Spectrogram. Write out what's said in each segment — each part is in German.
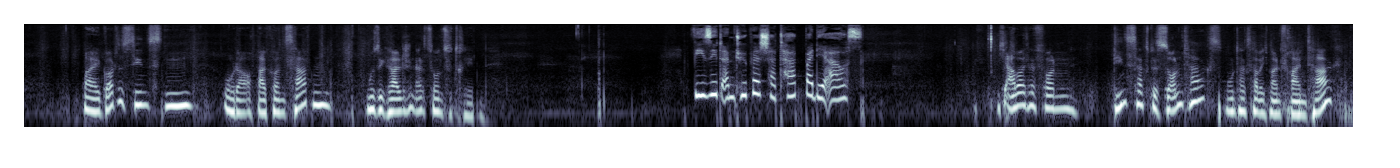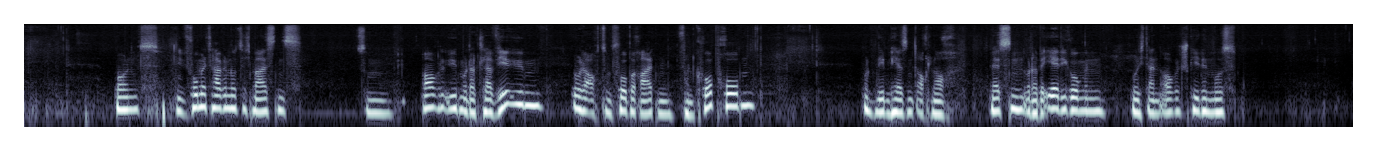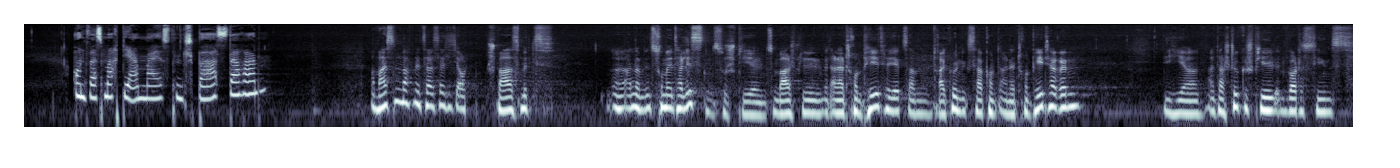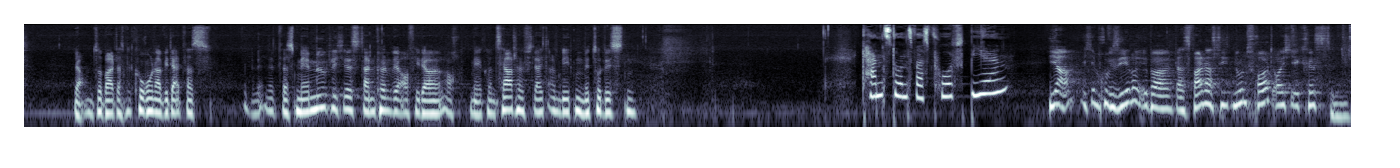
bei Gottesdiensten oder auch bei Konzerten musikalisch in Aktion zu treten. Wie sieht ein typischer Tag bei dir aus? Ich arbeite von Dienstags bis Sonntags. Montags habe ich meinen freien Tag. Und die Vormittage nutze ich meistens zum Orgelüben oder Klavierüben oder auch zum Vorbereiten von Chorproben. Und nebenher sind auch noch Messen oder Beerdigungen, wo ich dann Orgel spielen muss. Und was macht dir am meisten Spaß daran? Am meisten macht mir tatsächlich auch Spaß, mit äh, anderen Instrumentalisten zu spielen. Zum Beispiel mit einer Trompete. Jetzt am Dreikönigstag kommt eine Trompeterin, die hier ein paar Stücke spielt im Gottesdienst. Ja, und sobald das mit Corona wieder etwas, etwas mehr möglich ist, dann können wir auch wieder auch mehr Konzerte vielleicht anbieten mit Solisten. Kannst du uns was vorspielen? Ja, ich improvisiere über das Weihnachtslied Nun freut euch, ihr Christen.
